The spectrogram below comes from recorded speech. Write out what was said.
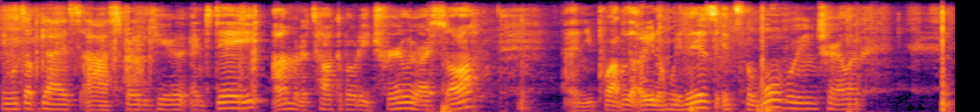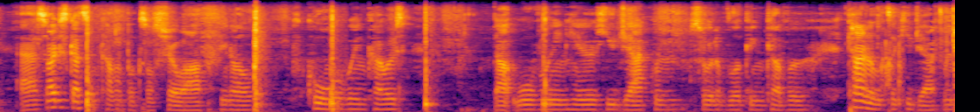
Hey, what's up guys? Uh, Spidey here, and today I'm going to talk about a trailer I saw, and you probably already know what it is. It's the Wolverine trailer. Uh, so I just got some comic books I'll show off, you know, cool Wolverine covers. Got Wolverine here, Hugh Jackman sort of looking cover. Kind of looks like Hugh Jackman.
